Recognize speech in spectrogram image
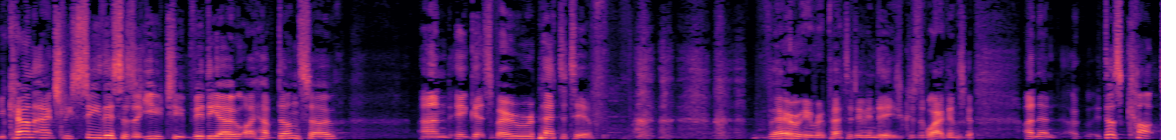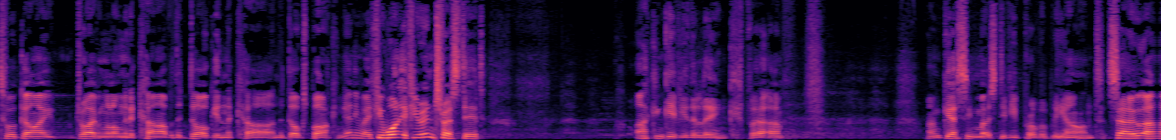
You can actually see this as a YouTube video. I have done so. And it gets very repetitive. very repetitive indeed, because the wagons go. And then uh, it does cut to a guy driving along in a car with a dog in the car, and the dog's barking. Anyway, if, you want, if you're interested, I can give you the link. But um, I'm guessing most of you probably aren't. So, uh,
